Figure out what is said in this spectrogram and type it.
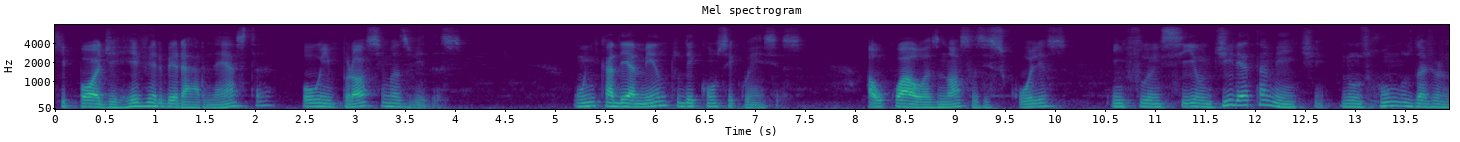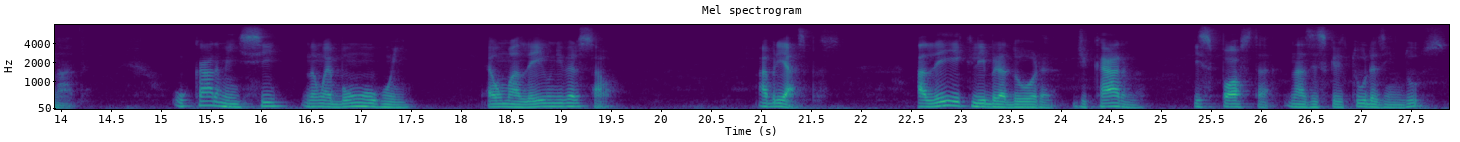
que pode reverberar nesta ou em próximas vidas. Um encadeamento de consequências, ao qual as nossas escolhas influenciam diretamente nos rumos da jornada. O karma em si não é bom ou ruim, é uma lei universal. Abre aspas. A lei equilibradora de karma, exposta nas escrituras hindus,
